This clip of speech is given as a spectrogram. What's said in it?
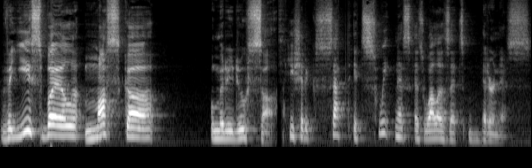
The V'yisbel maska umrirusa. He should accept its sweetness as well as its bitterness.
